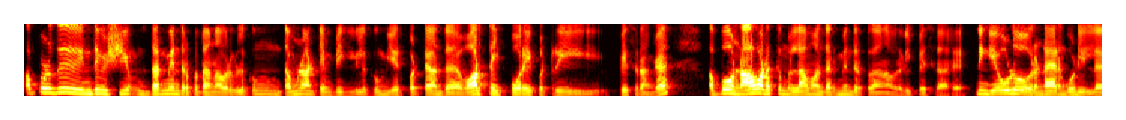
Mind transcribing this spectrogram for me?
அப்பொழுது இந்த விஷயம் தர்மேந்திர பிரதான் அவர்களுக்கும் தமிழ்நாட்டு எம்பிக்களுக்கும் ஏற்பட்ட அந்த வார்த்தை போரை பற்றி பேசுகிறாங்க அப்போது நாவடக்கம் இல்லாமல் தர்மேந்திர பிரதான் அவர்கள் பேசுகிறாரு நீங்கள் எவ்வளோ ரெண்டாயிரம் கோடி இல்லை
